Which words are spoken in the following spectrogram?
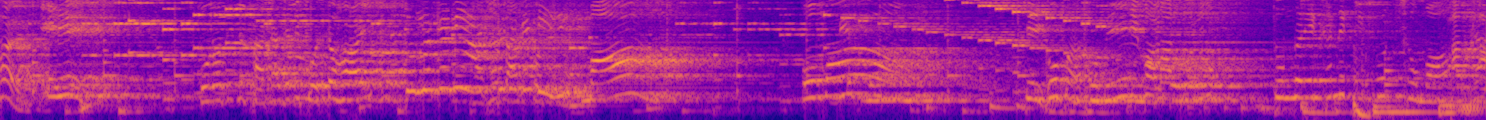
হ্যাঁ। কোনো শাখা যদি করতে হয় তোমাকে আমি আটশো টাকা দিয়ে দিলাম মা! ও মা! কি গো মা তুমি? কি গো মা তুমি? তোমরা এখানে কি করছ মা? আমরা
